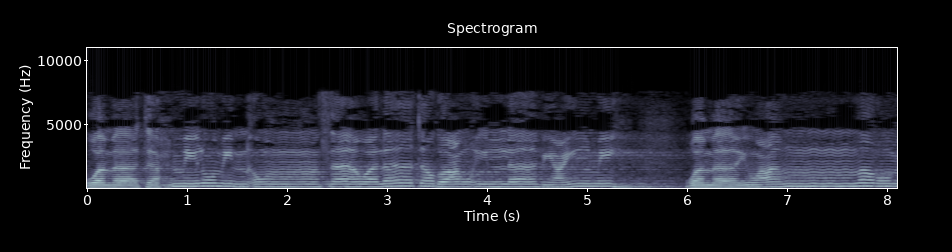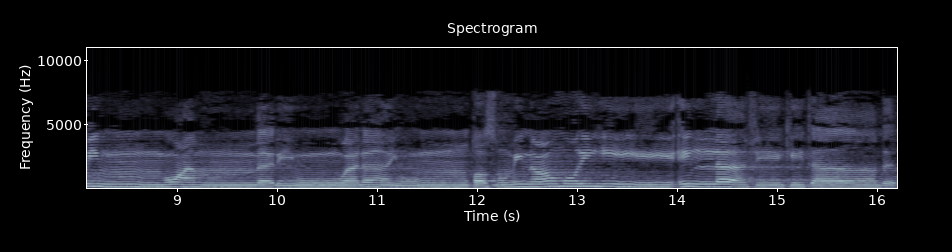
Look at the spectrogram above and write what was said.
وما تحمل من أنثى ولا تضع إلا بعلمه وما يعمر من معمر ولا ينقص من عمره إلا في كتاب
